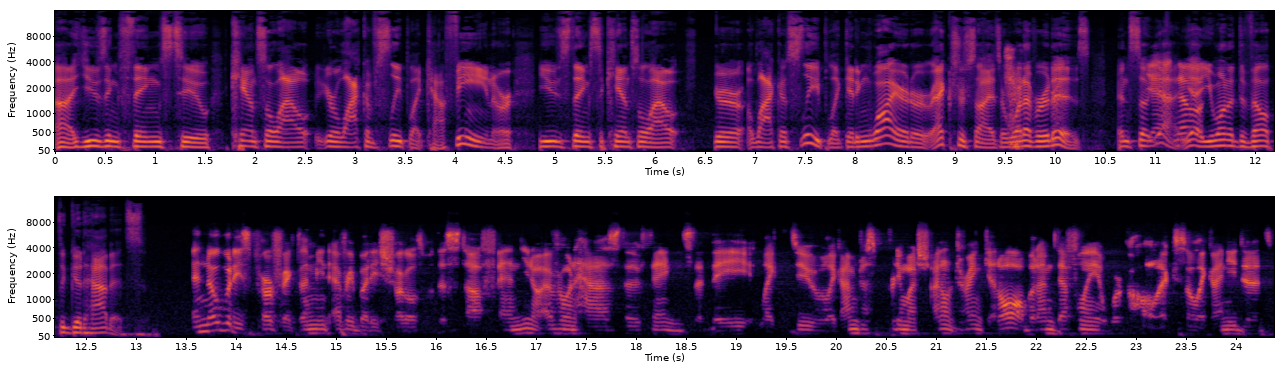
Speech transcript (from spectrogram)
uh, using things to cancel out your lack of sleep, like caffeine, or use things to cancel out your lack of sleep, like getting wired or exercise or whatever it is. And so, yeah, Yeah, yeah, you want to develop the good habits. and nobody's perfect. I mean, everybody struggles with this stuff, and you know, everyone has their things that they like to do. Like, I'm just pretty much I don't drink at all, but I'm definitely a workaholic. So like, I need to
